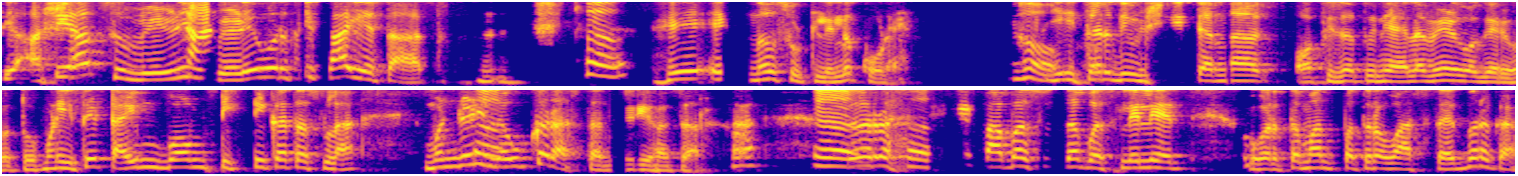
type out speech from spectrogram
ती अशाच वेळी वेळेवरती का येतात? हम्म. हे एक न सुटलेलं कोड आहे. हो इतर दिवशी त्यांना ऑफिसातून यायला वेळ वगैरे होतो. पण इथे टाइम बॉम्ब टिकटिकत असला मंडळी लवकर असतात घरी हजर. हा? तर हे. बाबा सुद्धा बसलेले आहेत. वर्तमानपत्र वाचतायत बरं का.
